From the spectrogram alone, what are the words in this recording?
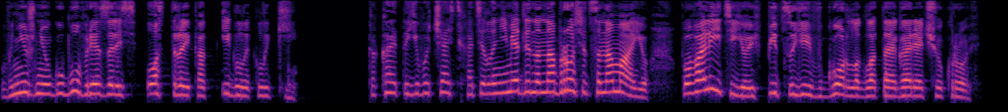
В нижнюю губу врезались острые, как иглы, клыки. Какая-то его часть хотела немедленно наброситься на Майю, повалить ее и впиться ей в горло, глотая горячую кровь.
